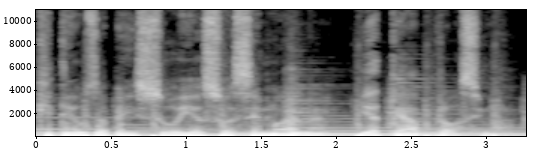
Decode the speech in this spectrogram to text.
Que Deus abençoe a sua semana e até a próxima.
